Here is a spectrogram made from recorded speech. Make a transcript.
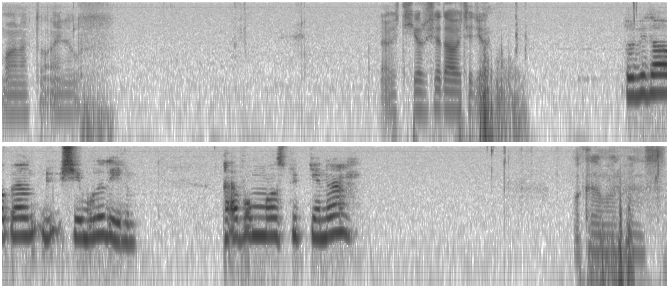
Manaktan ayrılır. Evet yarışa davet ediyorum. Dur bir daha ben şey burada değilim. Performans dükkanı. Bakalım araba nasıl.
